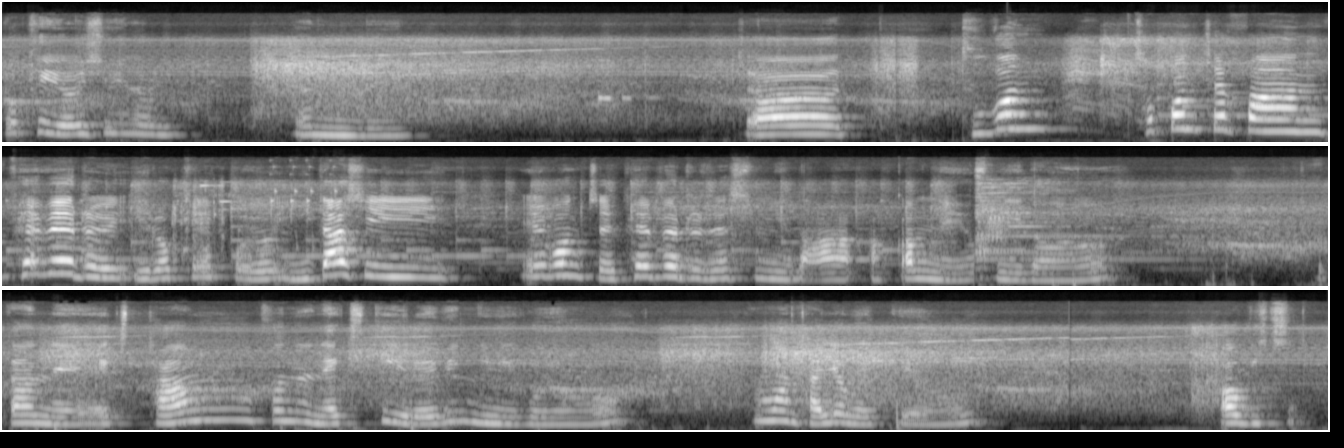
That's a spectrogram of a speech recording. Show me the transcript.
이렇게 열심히 돌렸는데. 자, 두 번, 첫 번째 판 패배를 이렇게 했고요. 2-1번째 패배를 했습니다. 아, 아깝네요. 입니다. 일단, 네, 엑- 다음 분은 XT 레비님이고요. 한번 달려볼게요. 아, 미친.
